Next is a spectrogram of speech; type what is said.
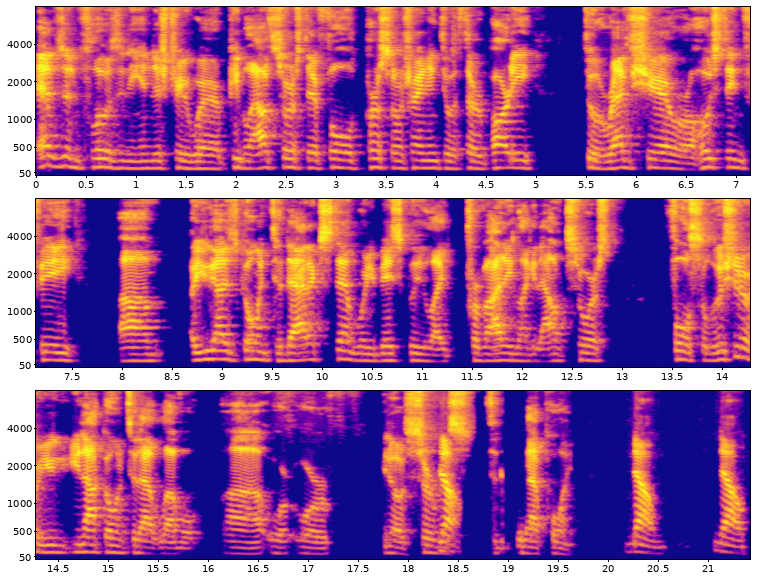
ebbs and flows in the industry where people outsource their full personal training to a third party, to a rev share or a hosting fee. Um, are you guys going to that extent where you're basically like providing like an outsourced full solution, or you you're not going to that level uh, or or you know service no. to, to that point? No, no.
